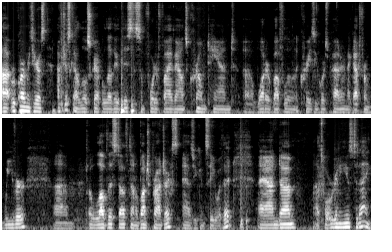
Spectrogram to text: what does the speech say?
Uh, required materials. I've just got a little scrap of leather. This is some four to five ounce chrome tanned uh, water buffalo in the crazy horse pattern I got from Weaver. Um, I love this stuff. Done a bunch of projects, as you can see with it, and um, that's what we're going to use today.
